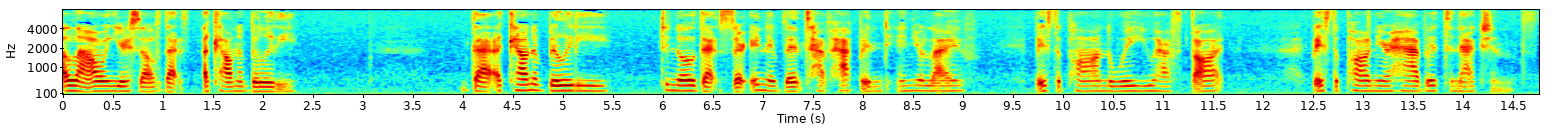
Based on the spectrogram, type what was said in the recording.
allowing yourself that accountability. That accountability to know that certain events have happened in your life based upon the way you have thought, based upon your habits and actions.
